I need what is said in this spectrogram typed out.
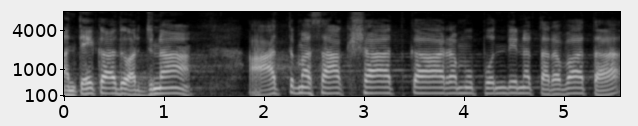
అంతేకాదు అర్జున ఆత్మ సాక్షాత్కారము పొందిన తర్వాత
